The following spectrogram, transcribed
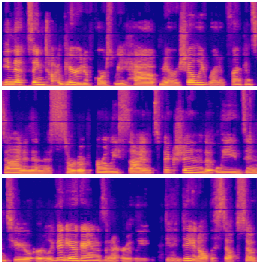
in that same time period of course we have mary shelley writing frankenstein and then this sort of early science fiction that leads into early video games and early d&d and all this stuff so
